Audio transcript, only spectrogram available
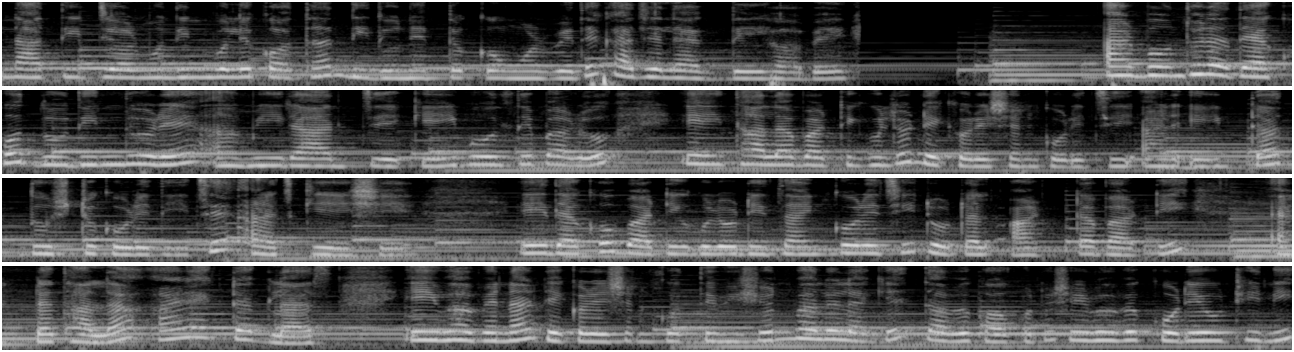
নাতির জন্মদিন বলে কথা দিদুনের তো কোমর বেঁধে কাজে লাগতেই হবে। আর বন্ধুরা, দেখো, দুদিন ধরে আমি রাত জেগেই বলতে পারো, এই থালা বাটিগুলো ডেকোরেশন করেছি আর এইটা দুষ্টু করে দিয়েছে আজকে এসে। এই দেখো বাটিগুলো ডিজাইন করেছি, টোটাল আটটা বাটি, একটা থালা আর একটা গ্লাস। এইভাবে না ডেকোরেশন করতে ভীষণ ভালো লাগে, তবে কখনো সেইভাবে করে উঠিনি।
